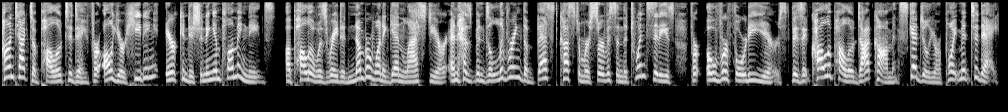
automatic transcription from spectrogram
Contact Apollo today for all your heating, air conditioning, and plumbing needs. Apollo was rated number one again last year and has been delivering the best customer service in the Twin Cities for over 40 years. Visit callapollo.com and schedule your appointment today.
